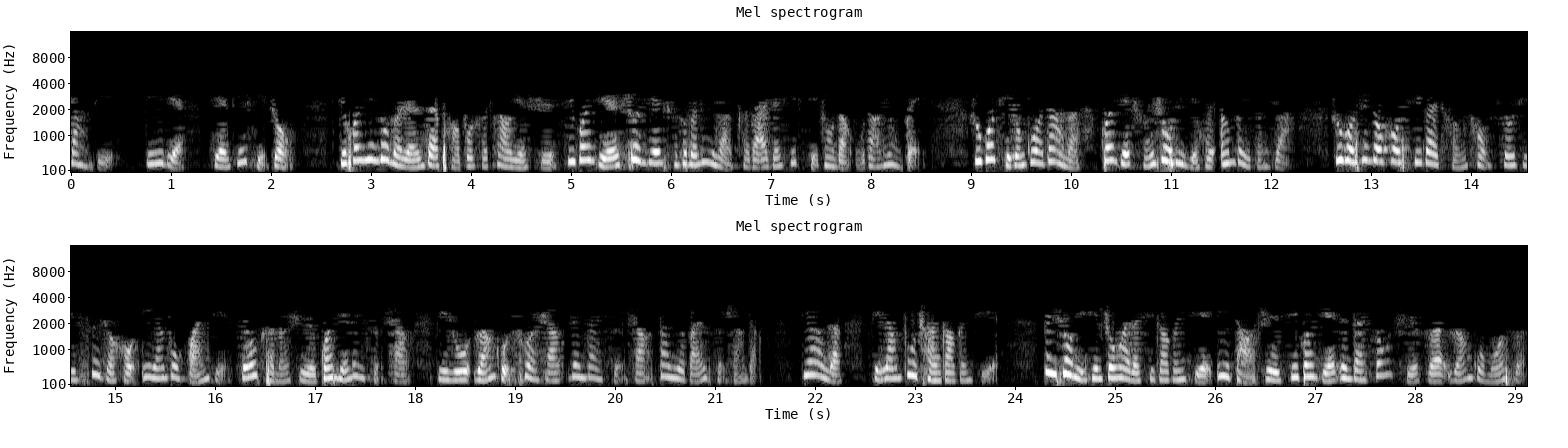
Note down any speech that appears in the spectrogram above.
上集。第一点，减轻体重。喜欢运动的人在跑步和跳跃时，膝关节瞬间承受的力量可达人体体重的五到六倍。如果体重过大呢，关节承受力也会 N 倍增加。如果运动后膝盖疼痛，休息四周后依然不缓解，则有可能是关节内损伤，比如软骨挫伤、韧带损伤、半月板损伤等。第二呢，尽量不穿高跟鞋。备受女性钟爱的细高跟鞋易导致膝关节韧带松弛和软骨磨损。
